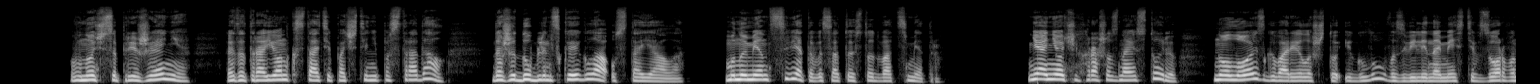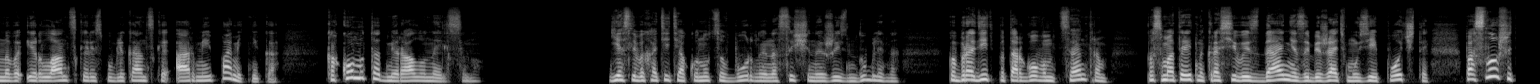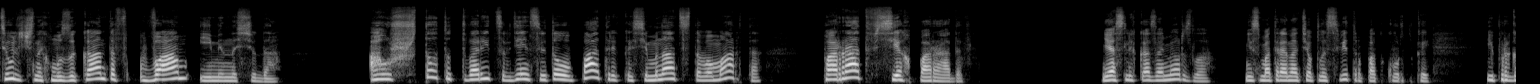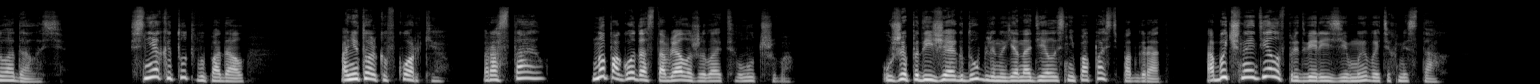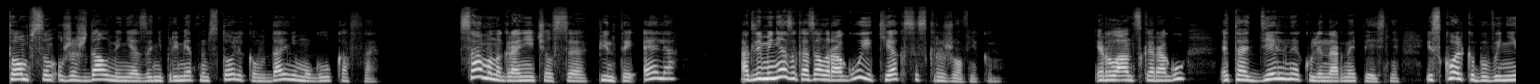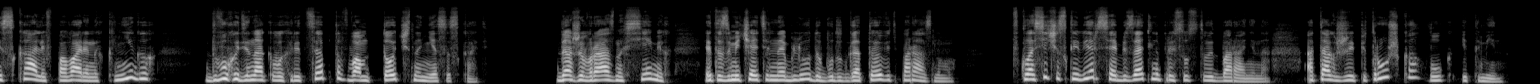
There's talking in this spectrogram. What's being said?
В ночь сопряжения — этот район, кстати, почти не пострадал. Даже Дублинская игла устояла. Монумент света высотой 120 метров. Я не очень хорошо знаю историю, но Лоис говорила, что иглу возвели на месте взорванного ирландской республиканской армии памятника какому-то адмиралу Нельсону. Если вы хотите окунуться в бурную насыщенную жизнь Дублина, побродить по торговым центрам — посмотреть на красивые здания, забежать в музей почты, послушать уличных музыкантов, вам именно сюда. А уж что тут творится в день Святого Патрика, 17 марта? Парад всех парадов. Я слегка замерзла, несмотря на теплый свитер под курткой, и проголодалась. Снег и тут выпадал, а не только в корке. Растаял, но погода оставляла желать лучшего. Уже подъезжая к Дублину, я надеялась не попасть под град. Обычное дело в преддверии зимы в этих местах. Томпсон уже ждал меня за неприметным столиком в дальнем углу кафе. Сам он ограничился пинтой Эля, а для меня заказал рагу и кексы с крыжовником. Ирландское рагу — это отдельная кулинарная песня, и сколько бы вы ни искали в поваренных книгах, двух одинаковых рецептов вам точно не сыскать. Даже в разных семьях это замечательное блюдо будут готовить по-разному. В классической версии обязательно присутствует баранина, а также петрушка, лук и тмин.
